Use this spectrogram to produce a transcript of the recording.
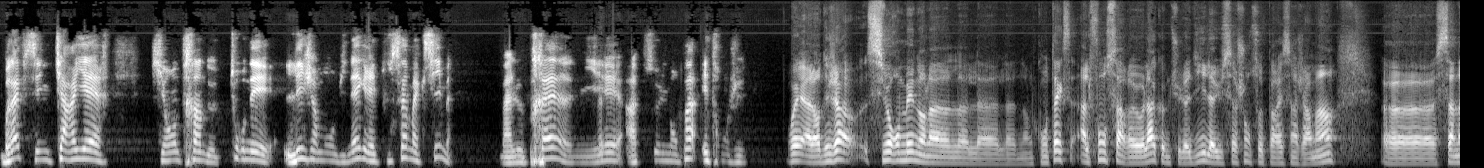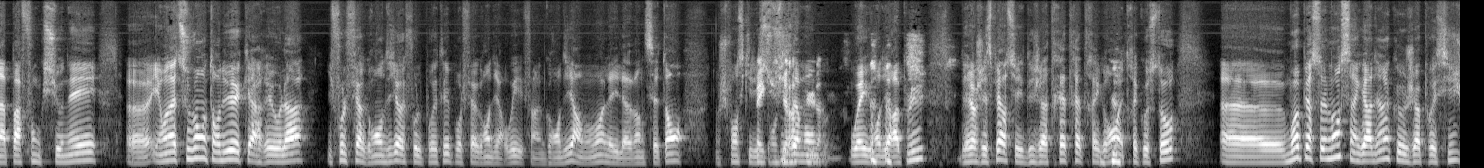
Bref, c'est une carrière qui est en train de tourner légèrement au vinaigre. Et tout ça, Maxime, bah, le prêt n'y est absolument pas étranger. Oui, alors déjà, si on remet dans, le contexte, Alphonse Areola, comme tu l'as dit, il a eu sa chance au Paris Saint-Germain. Euh, ça n'a pas fonctionné. Euh, et on a souvent entendu avec Areola, il faut le faire grandir, il faut le prêter pour le faire grandir. Oui, enfin, grandir, à un moment, là, il a 27 ans. Donc je pense qu'il est suffisamment. Oui, il grandira plus. D'ailleurs, j'espère, qu'il est déjà très, très, très grand et très costaud. Euh, moi, personnellement, c'est un gardien que j'apprécie,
